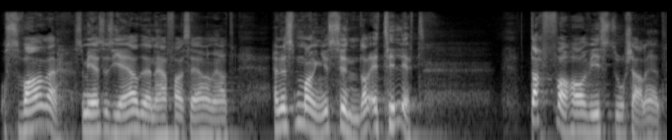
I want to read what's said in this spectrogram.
Og Svaret som Jesus gir denne her fariseeren, er at hennes mange synder er tilgitt. Derfor har hun vist stor kjærlighet.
